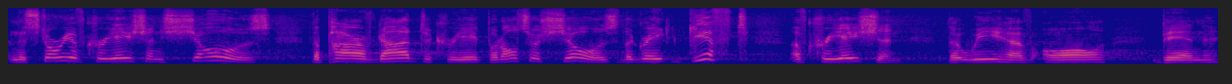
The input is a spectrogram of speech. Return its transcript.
And the story of creation shows the power of God to create, but also shows the great gift of creation that we have all been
